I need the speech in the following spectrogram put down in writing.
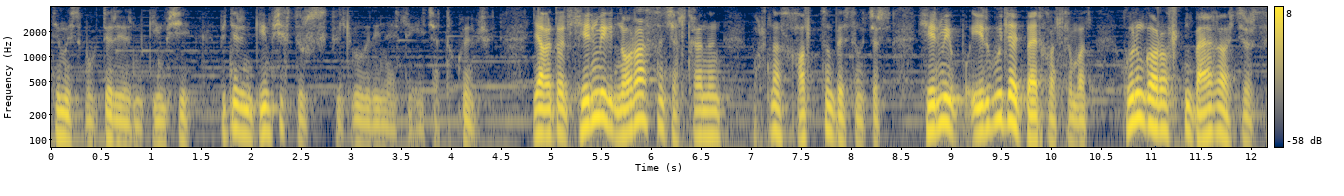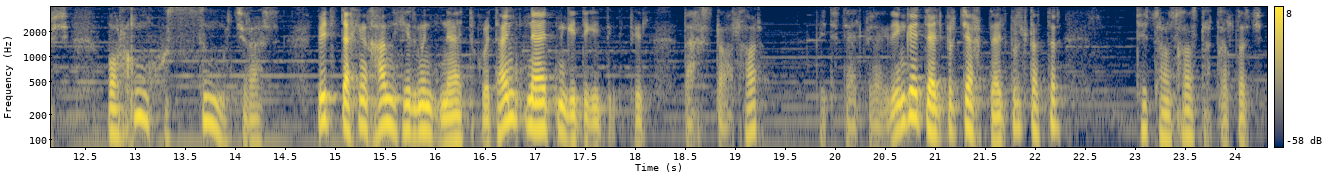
Тиймээс бүгдээр ер нь гимши. Бид нэр гимших зүрх сэтгэлгүйгээр энэ ажлыг хийж чадахгүй юм шиг. Яг л хэрмийг нураасан шалтгаан нь бурхнаас холдсон байсан учраас хэрмийг эргүүлээд барих болох юм бол хөрөнгө оруулалтанд байгаа учраас биш. Бурхан хүссэн учраас бид дахин хан хэрмэнд найдахгүй танд найдна гэдэг итгэл байх ёстой болохоор бид залбираа. Ингээд залбирж явах залбирал дотор тэд сонсохоос татгалзаж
